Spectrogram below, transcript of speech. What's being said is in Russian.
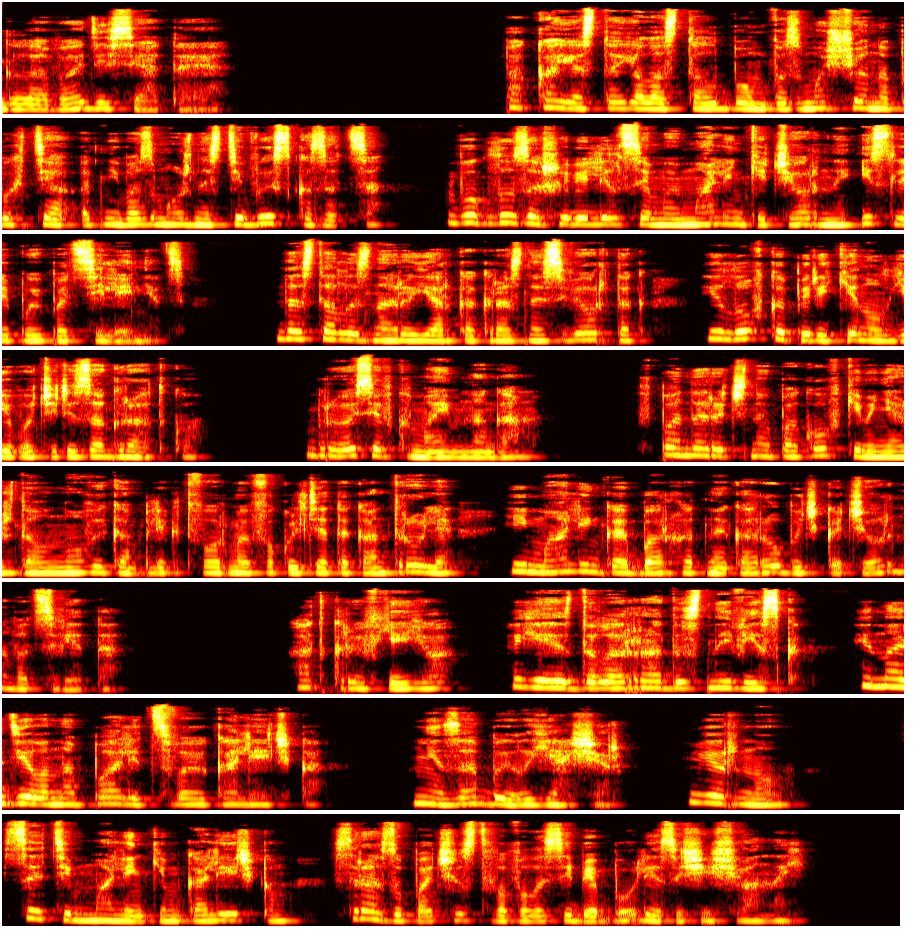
Глава десятая Пока я стояла столбом, возмущенно пыхтя от невозможности высказаться, в углу зашевелился мой маленький черный и слепой подселенец. Достал из норы ярко-красный сверток и ловко перекинул его через оградку, бросив к моим ногам. В подарочной упаковке меня ждал новый комплект формы факультета контроля и маленькая бархатная коробочка черного цвета. Открыв ее, я издала радостный виск и надела на палец свое колечко – не забыл ящер. Вернул. С этим маленьким колечком сразу почувствовала себя более защищенной.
